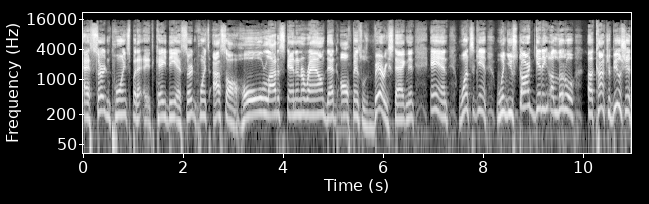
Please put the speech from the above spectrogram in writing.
at certain points, but at, at KD, at certain points, I saw a whole lot of standing around. That offense was very stagnant. And once again, when you start getting a little uh, contribution,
